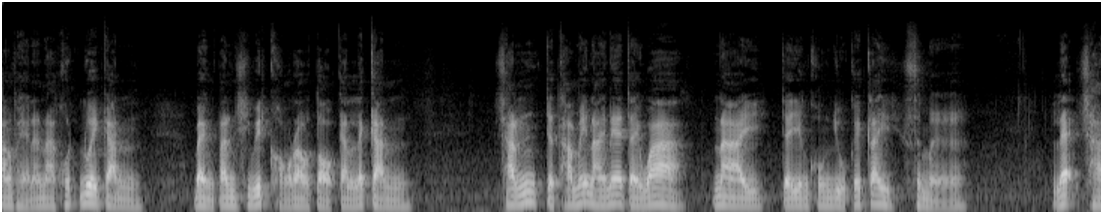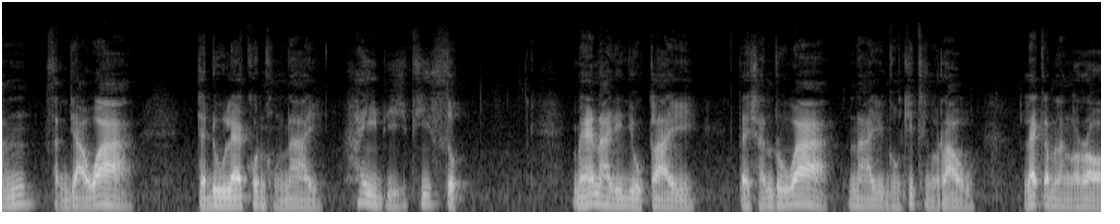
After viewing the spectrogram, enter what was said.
างแผนอนาคตด้วยกัน แบ่งปันชีวิตของเราต่อกันและกัน ฉันจะทำให้นายแน่ใจว่า นายจะยังคงอยู่ใกล้ๆเสมอ และฉันสัญญาว่า จะดูแลคนของนายให้ดีที่สุด แม้นายจะอยู่ไกล แต่ฉันรู้ว่านายยังคงคิดถึงเรา และกำลังรอ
